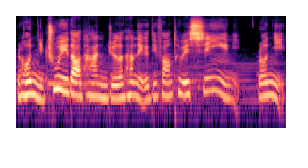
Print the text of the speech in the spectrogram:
然后你注意到他，你觉得他哪个地方特别吸引你，然后你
